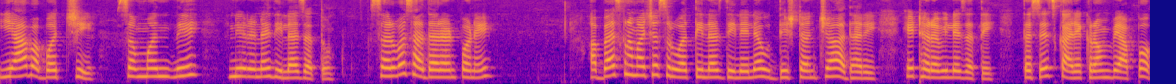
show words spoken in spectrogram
याबाबतची संबंधी निर्णय दिला जातो. सर्वसाधारणपणे अभ्यासक्रमाच्या सुरुवातीलाच दिलेल्या उद्दिष्टांच्या आधारे हे ठरविले जाते. तसेच कार्यक्रम व्यापक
